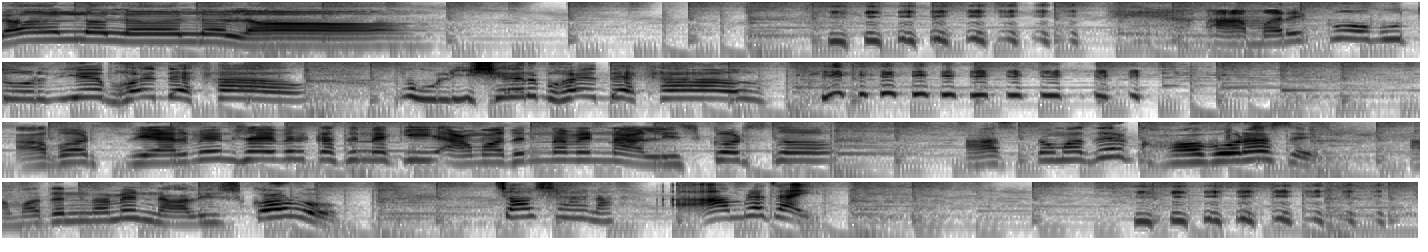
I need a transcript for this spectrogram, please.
লা লা লা লা লা। আমারে কবুতর দিয়ে ভয় দেখাও পুলিশের ভয় দেখাও। আবার চেয়ারম্যান সাহেবের কাছে নাকি আমাদের নামে নালিশ করছ? আজ তোমাদের খবর আছে আমাদের নামে নালিশ করো। চল সাহানা আমরা যাই।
